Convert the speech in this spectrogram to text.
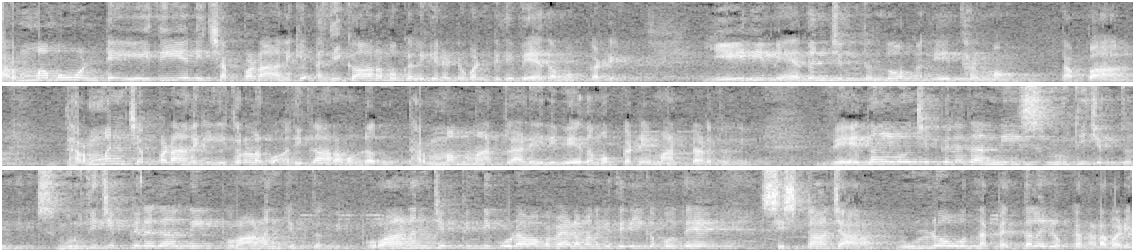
ధర్మము అంటే ఏది అని చెప్పడానికి అధికారము కలిగినటువంటిది వేదం ఒక్కటే. ఏది వేదం చెప్తుందో అదే ధర్మం. తప్ప ధర్మం చెప్పడానికి ఇతరులకు అధికారం ఉండదు. ధర్మం మాట్లాడేది వేదం ఒక్కటే మాట్లాడుతుంది. వేదంలో చెప్పిన దాన్ని స్మృతి చెప్తుంది. స్మృతి చెప్పిన దాన్ని పురాణం చెప్తుంది. పురాణం చెప్పింది కూడా ఒకవేళ మనకి తెలియకపోతే శిష్టాచారం ఊళ్ళో ఉన్న పెద్దల యొక్క నడవడి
